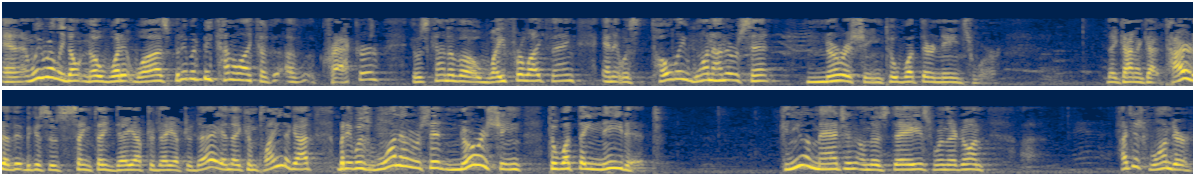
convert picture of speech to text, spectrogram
And, and we really don't know what it was, but it would be kind of like a, a cracker. It was kind of a wafer like thing. And it was totally 100% nourishing to what their needs were. They kind of got tired of it because it was the same thing day after day after day, and they complained to God, but it was 100% nourishing to what they needed. Can you imagine on those days when they're going, I just wonder,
